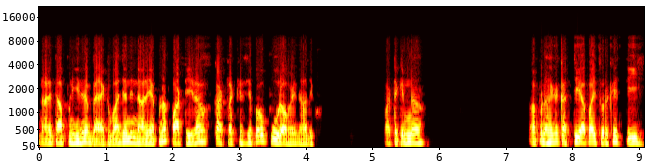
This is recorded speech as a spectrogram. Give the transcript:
ਨਾਲੇ ਤਾਂ ਆਪਣੀ ਇਹਦੇ ਨਾਲ ਬੈਕ ਵੱਧ ਜਾਂਦੀ, ਨਾਲੇ ਆਪਣਾ ਪੱਟ ਜਿਹੜਾ ਘੱਟ ਰੱਖਿਆ ਸੀ ਆਪਾਂ, ਉਹ ਪੂਰਾ ਹੋ ਜਾਂਦਾ ਆ ਦੇਖੋ। ਪੱਟ ਕਿੰਨਾ? ਆਪਣਾ ਹੈਗਾ 31 ਆਪਾਂ ਇੱਥੋਂ ਰੱਖੇ 30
